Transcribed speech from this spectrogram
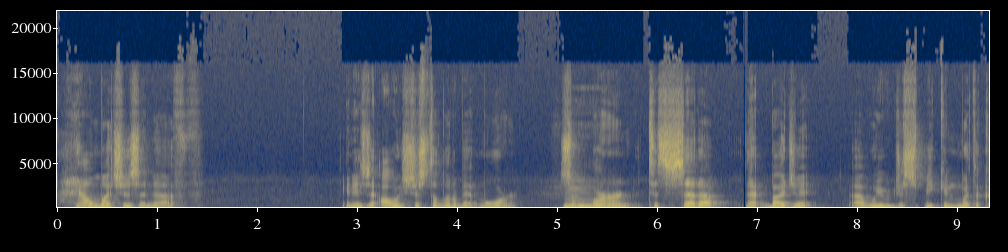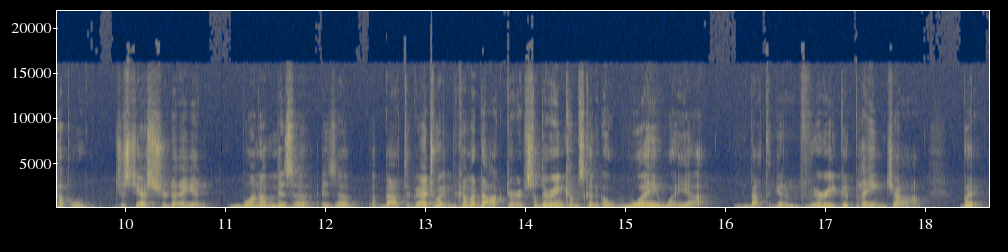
how much is enough? And is it always just a little bit more? So mm. learn to set up that budget. Uh, we were just speaking with a couple just yesterday, and one of them is a is a about to graduate and become a doctor, so their income's going to go way way up. About to get a hmm. very good paying job, but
